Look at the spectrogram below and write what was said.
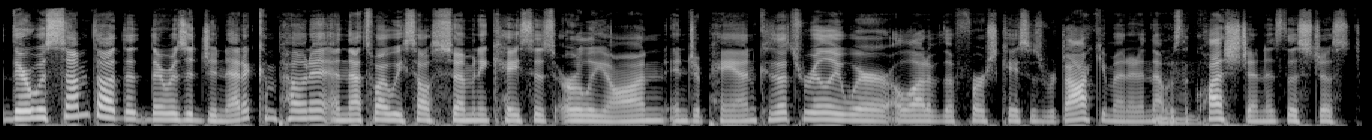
there was some thought that there was a genetic component, and that's why we saw so many cases early on in Japan, because that's really where a lot of the first cases were documented, and that was the question: Is this just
